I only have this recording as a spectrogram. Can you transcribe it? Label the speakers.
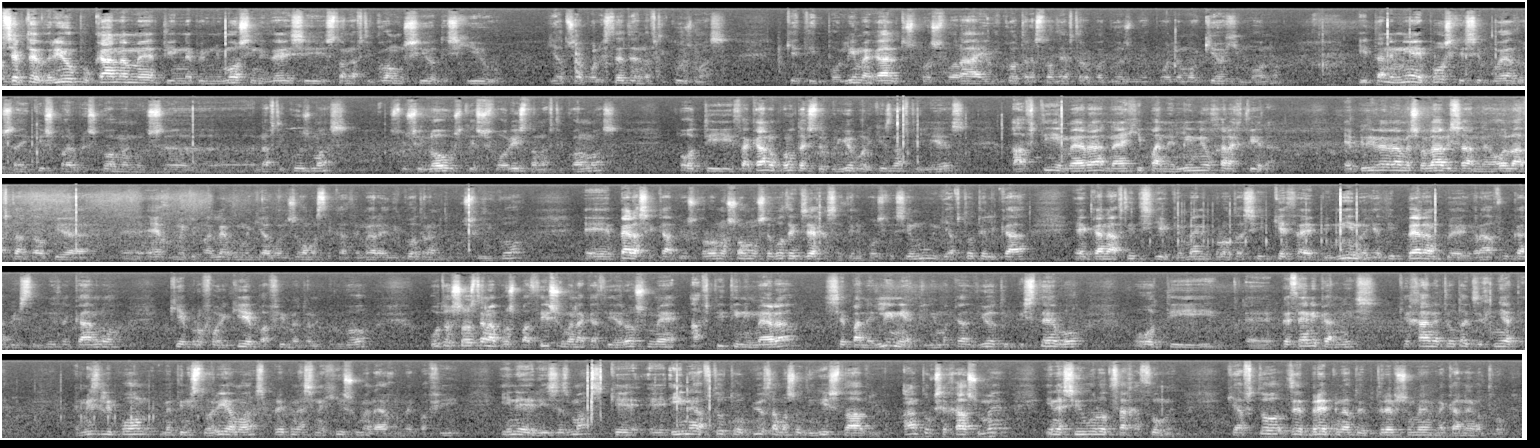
Speaker 1: Σεπτεμβρίου που κάναμε την επιμνημόσυνη δέηση στο Ναυτικό Μουσείο της Χίου για τους απολυστέντες ναυτικούς μας και την πολύ μεγάλη τους προσφορά, ειδικότερα στο Δεύτερο Παγκόσμιο Πόλεμο και όχι μόνο, ήταν μια υπόσχεση που έδωσα εκεί στους παρευρισκόμενους ε, ναυτικούς μας, στους συλλόγους και στους φορείς των ναυτικών μας, ότι θα κάνω πρόταση στο Υπουργείο Εμπορικής Ναυτιλίας αυτή η μέρα να έχει πανελλήνιο χαρακτήρα. Επειδή βέβαια μεσολάβησαν όλα αυτά τα οποία ε, έχουμε και παλεύουμε και αγωνιζόμαστε κάθε μέρα, ειδικότερα με το προσφυγικό, ε, πέρασε κάποιος χρόνος, όμως εγώ δεν ξέχασα την υπόσχεσή μου, γι' αυτό τελικά έκανα αυτή τη συγκεκριμένη πρόταση και θα επιμείνω, γιατί πέραν του εγγράφου κάποια στιγμή θα κάνω και προφορική επαφή με τον Υπουργό, ούτως ώστε να προσπαθήσουμε να καθιερώσουμε αυτή την ημέρα σε πανελλήνια κλίμακα, διότι πιστεύω ότι ε, πεθαίνει κανείς και χάνεται όταν ξεχνιέται. Εμείς λοιπόν με την ιστορία μας πρέπει να συνεχίσουμε να έχουμε επαφή, είναι οι ρίζες μας και ε, είναι αυτό το οποίο θα μας οδηγήσει στο αύριο. Αν το ξεχάσουμε είναι σίγουρο ότι θα χαθούμε και αυτό δεν πρέπει να το επιτρέψουμε με κανένα τρόπο.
